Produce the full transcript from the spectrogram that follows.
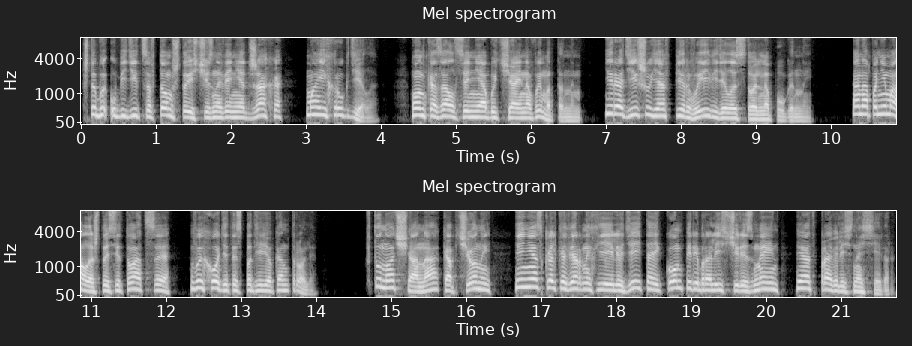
чтобы убедиться в том, что исчезновение Джаха — моих рук дело. Он казался необычайно вымотанным, и Радишу я впервые видела столь напуганной. Она понимала, что ситуация выходит из-под ее контроля. В ту ночь она, Копченый и несколько верных ей людей тайком перебрались через Мейн и отправились на север.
